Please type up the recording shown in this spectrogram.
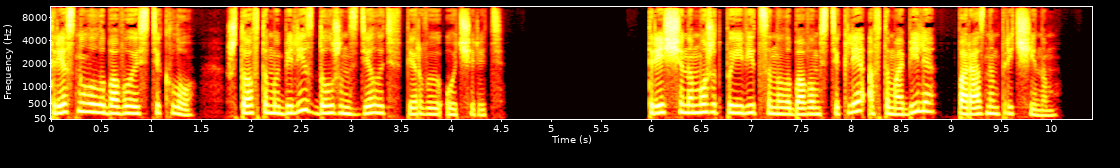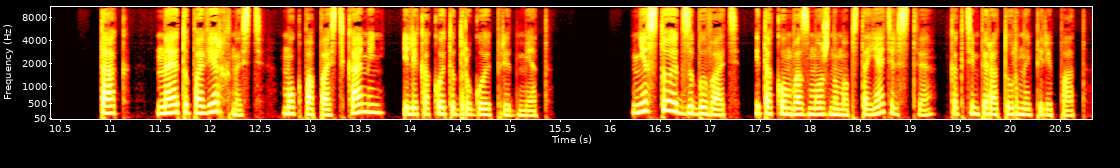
треснуло лобовое стекло, что автомобилист должен сделать в первую очередь. Трещина может появиться на лобовом стекле автомобиля по разным причинам. Так, на эту поверхность мог попасть камень или какой-то другой предмет. Не стоит забывать и таком возможном обстоятельстве, как температурный перепад.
